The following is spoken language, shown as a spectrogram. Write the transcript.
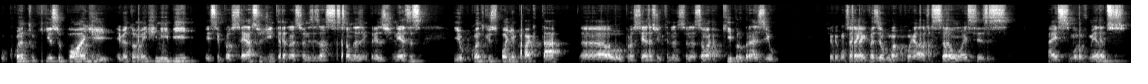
o quanto que isso pode eventualmente inibir esse processo de internacionalização das empresas chinesas e o quanto que isso pode impactar uh, o processo de internacionalização aqui para o Brasil. Você consegue fazer alguma correlação a esses, a esses movimentos?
